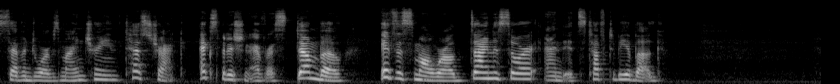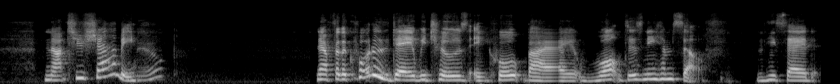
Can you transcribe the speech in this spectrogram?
Seven Dwarves Mine Train, Test Track, Expedition Everest, Dumbo, It's a Small World, Dinosaur, and It's Tough to Be a Bug. Not too shabby. Nope. Now, for the quote of the day, we chose a quote by Walt Disney himself. And he said,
